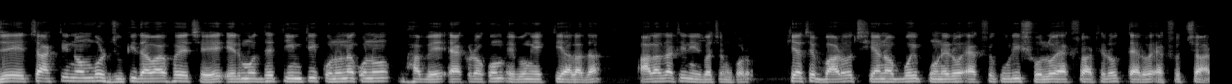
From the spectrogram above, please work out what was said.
যে চারটি নম্বর জুটি দেওয়া হয়েছে, এর মধ্যে তিনটি কোনো না কোনো ভাবে একরকম এবং একটি আলাদা। আলাদাটি নির্বাচন করো। কি আছে? বারো, ছিয়ানব্বই, পনেরো, একশো কুড়ি, ষোলো, একশো আঠেরো, তেরো, একশো চার।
